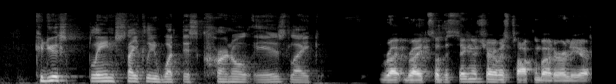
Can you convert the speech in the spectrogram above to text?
Could you explain slightly what this kernel is like? Right, right. So the signature I was talking about earlier,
